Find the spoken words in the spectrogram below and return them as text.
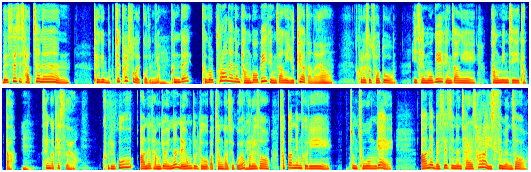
메시지 자체는 되게 묵직할 수가 있거든요. 음. 근데 그걸 풀어내는 방법이 굉장히 유쾌하잖아요. 그래서 저도 이 제목이 굉장히 광민지답다 음. 생각했어요. 그리고 안에 담겨 있는 내용들도 마찬가지고요. 네. 그래서 작가님 글이 좀 좋은 게 안에 메시지는 잘 살아 있으면서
